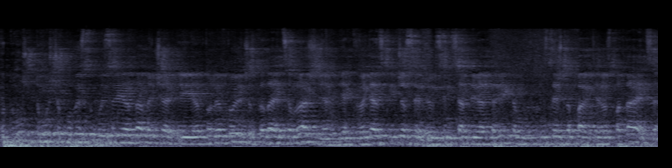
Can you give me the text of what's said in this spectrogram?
Тому що, тому що по виступу Сергія Адамовича і Анатолія Анатолійовича складається враження, як в радянські часи, вже в 79 рік комуністична партія розпадається,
